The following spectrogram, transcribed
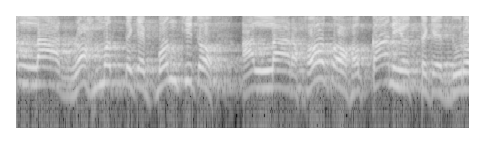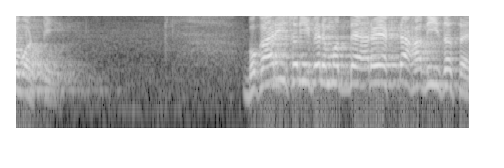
আল্লাহর রহমত থেকে বঞ্চিত, আল্লাহর হক ও হকানিয়ত থেকে দূরবর্তী। বুখারি শরীফের মধ্যে আরও একটা হাদিস আছে।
